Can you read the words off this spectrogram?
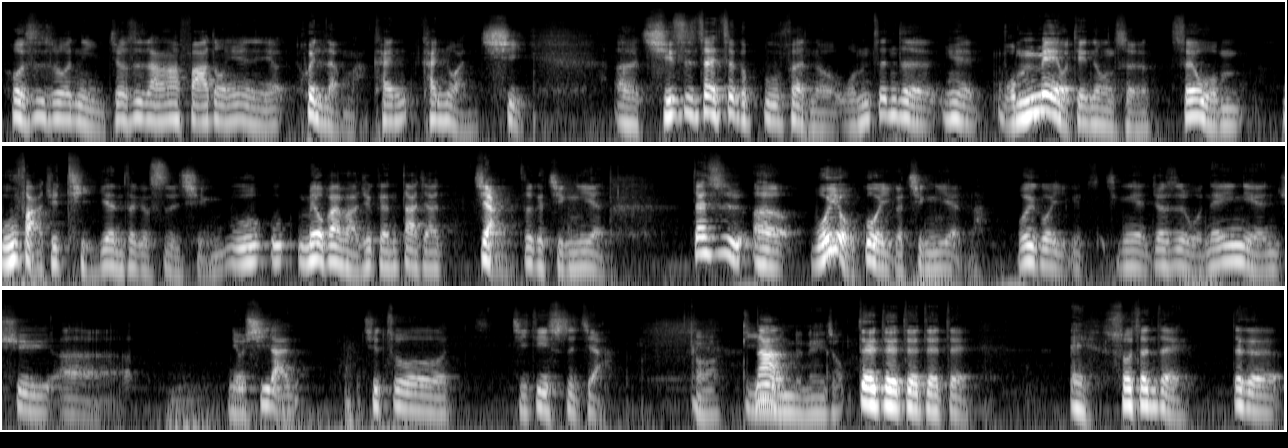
或者是说你就是让它发动，因为你会冷嘛，开开暖气，呃，其实在这个部分呢，我们真的因为我们没有电动车，所以我们无法去体验这个事情，无无没有办法去跟大家讲这个经验。但是呃，我有过一个经验啦，我有过一个经验，就是我那一年去呃纽西兰去做极地试驾。哦，低温的那种。对对对对对。哎，说真的，这个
